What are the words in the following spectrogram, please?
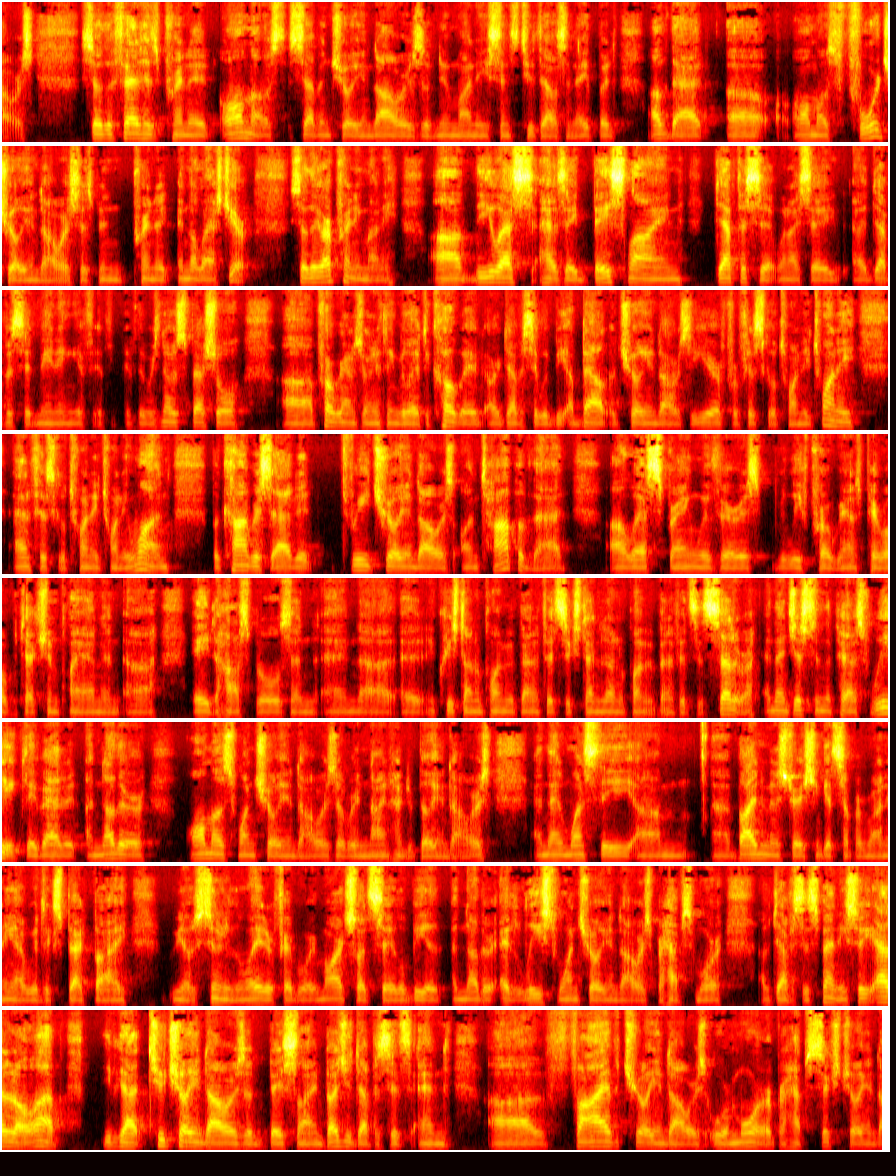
So the Fed has printed almost $7 trillion of new money since 2008. But of that, uh, almost $4 trillion has been printed in the last year. So they are printing money. Uh, the U.S. has a baseline deficit. When I say uh, deficit, meaning if, if, if, there was no special uh, programs or anything related to COVID, our deficit would be about a trillion dollars a year for fiscal 2020 and fiscal 2021. But Congress added $3 trillion on top of that uh, last spring with various relief programs, payroll protection plan, and uh, aid to hospitals, and and uh, uh increased unemployment benefits, extended unemployment benefits, et cetera. And then just in the past week, they've added another almost one trillion dollars, over nine hundred billion dollars. And then once the um, uh, Biden administration gets up and running, I would expect by you know, sooner than later, February, March, let's say there'll be a, another at least $1 trillion, perhaps more of deficit spending. So you add it all up, you've got $2 trillion of baseline budget deficits and uh, $5 trillion or more, perhaps $6 trillion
